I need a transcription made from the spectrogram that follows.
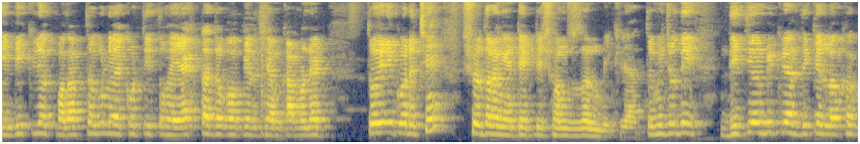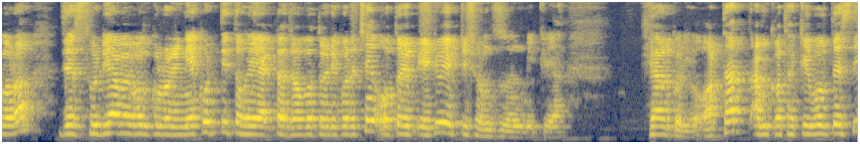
এই বিক্রিয়ক পদার্থগুলো একত্রিত হয়ে একটা যৌগ, ক্যালসিয়াম কার্বনেট তৈরি করেছে, সুতরাং এটি একটি সংযোজন বিক্রিয়া। তুমি যদি দ্বিতীয় বিক্রিয়ার দিকে লক্ষ্য করো, যে সোডিয়াম এবং ক্লোরিন একত্রিত হয়ে একটা যৌগ তৈরি করেছে, অতএব এটিও একটি সংযোজন বিক্রিয়া। খেয়াল করিও, অর্থাৎ আমি কথা কি বলতেছি?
